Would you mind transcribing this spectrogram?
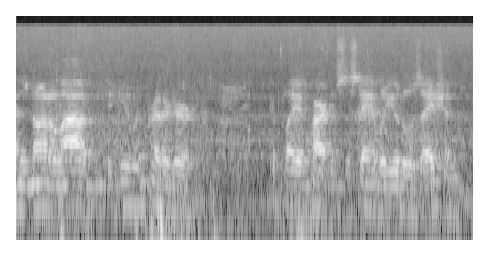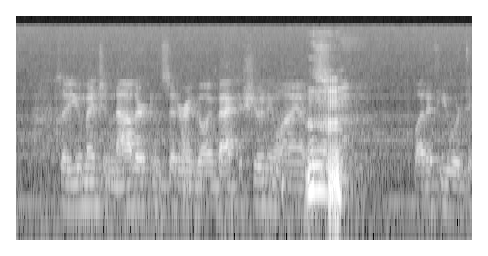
has not allowed the human predator to play a part in sustainable utilization. So you mentioned now they're considering going back to shooting lions. But if you were to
